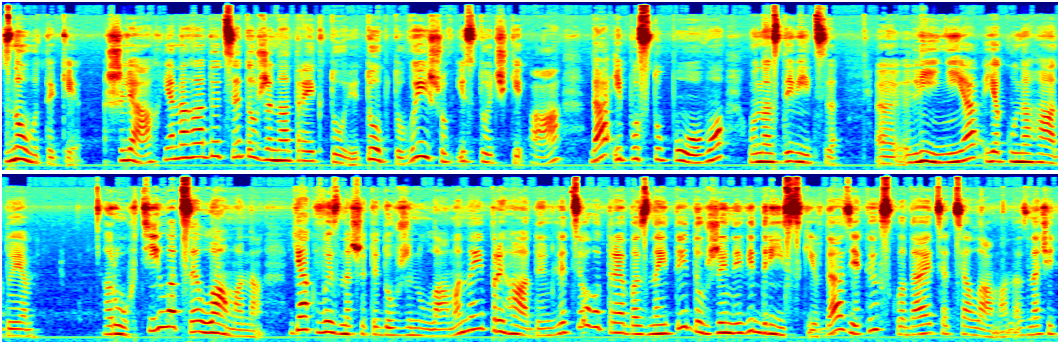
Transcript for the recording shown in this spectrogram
Знову таки, шлях, я нагадую, це довжина траєкторії. Тобто вийшов із точки А, да, і поступово у нас дивіться е, лінія, яку нагадує. Рух тіла це ламана. Як визначити довжину ламаної? Пригадуємо, для цього треба знайти довжини відрізків, да, з яких складається ця ламана. Значить,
